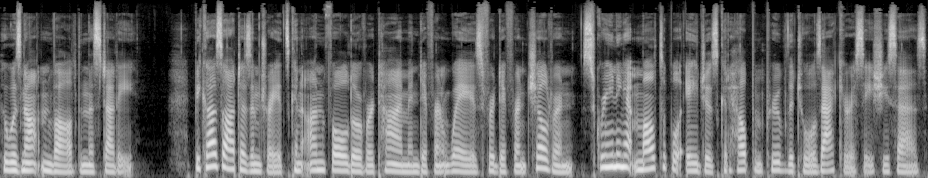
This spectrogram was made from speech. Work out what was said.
who was not involved in the study. Because autism traits can unfold over time in different ways for different children, screening at multiple ages could help improve the tool's accuracy, she says.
